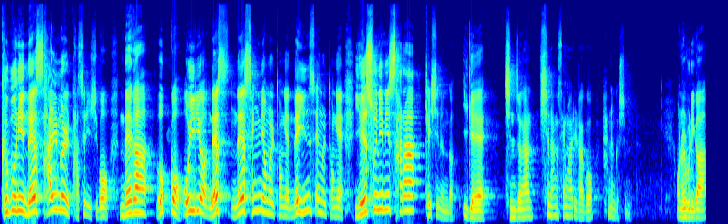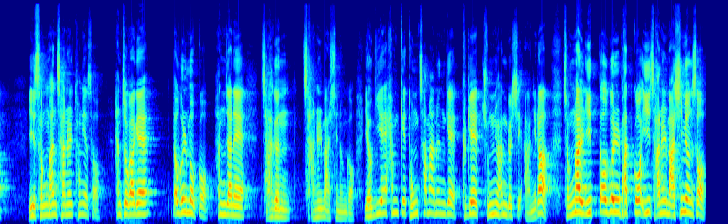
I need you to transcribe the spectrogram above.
그분이 내 삶을 다스리시고 내가 없고 오히려 내, 내 생명을 통해 내 인생을 통해 예수님이 살아 계시는 것 이게 진정한 신앙생활이라고 하는 것입니다. 오늘 우리가 이 성만찬을 통해서 한 조각의 떡을 먹고 한 잔의 작은 잔을 마시는 거 여기에 함께 동참하는 게 그게 중요한 것이 아니라 정말 이 떡을 받고 이 잔을 마시면서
